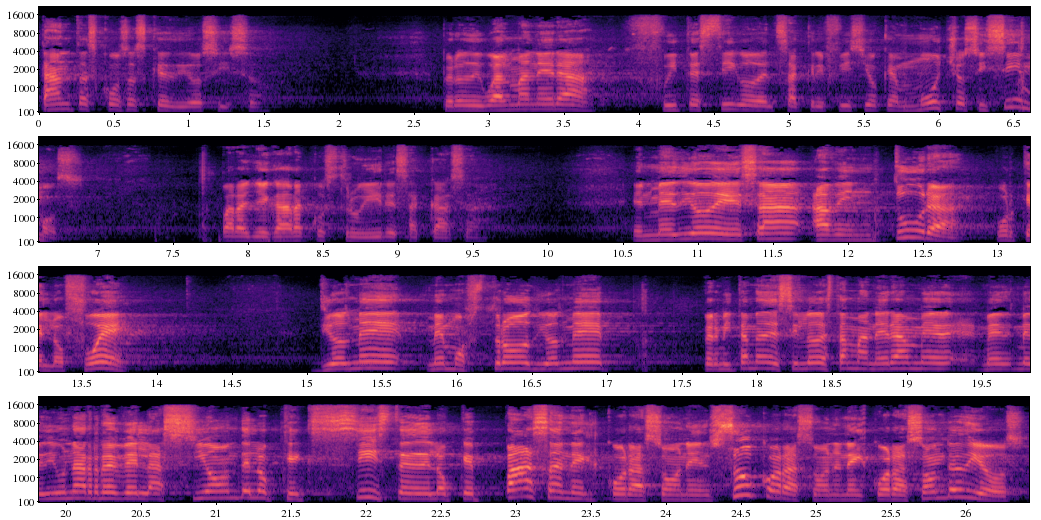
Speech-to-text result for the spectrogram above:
tantas cosas que Dios hizo. Pero de igual manera fui testigo del sacrificio que muchos hicimos para llegar a construir esa casa en medio de esa aventura, porque lo fue, Dios me, me mostró, Dios me, permítame decirlo de esta manera, me, me, dio una revelación de lo que existe, de lo que pasa en el corazón, en su corazón, en el corazón de Dios,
